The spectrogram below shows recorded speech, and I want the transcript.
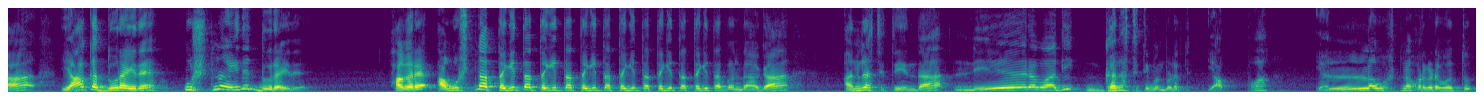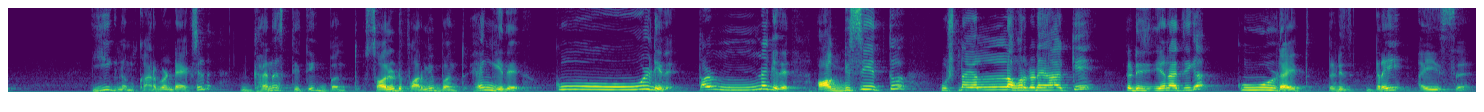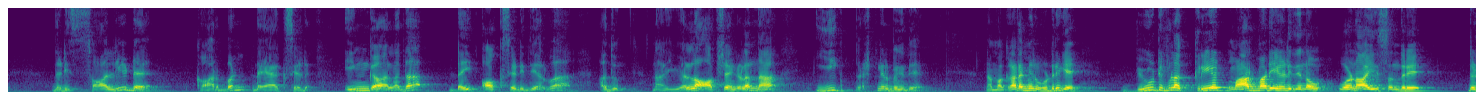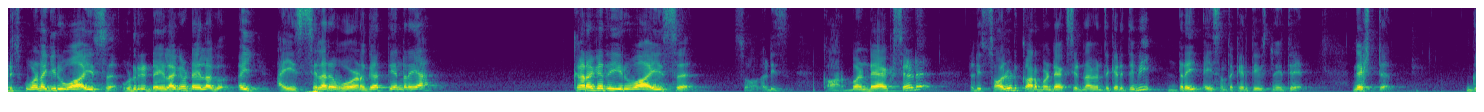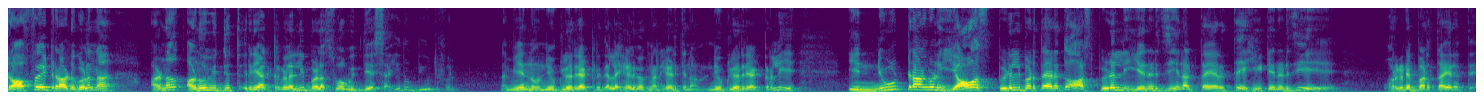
ಯಾಕೆ ದೂರ ಇದೆ? ಉಷ್ಣ ಇದೆ, ದೂರ ಇದೆ. ಹಾಗಾದರೆ ಆ ಉಷ್ಣ ತೆಗಿತಾ ತೆಗಿತಾ ತೆಗಿತಾ ತೆಗಿತಾ ತೆಗಿತಾ ತೆಗಿತಾ ಬಂದಾಗ ಅನಿಲ ಸ್ಥಿತಿಯಿಂದ ನೇರವಾಗಿ ಘನ ಸ್ಥಿತಿ ಬಂದ್ಬಿಡುತ್ತೆ. ಯಪ್ಪ, ಎಲ್ಲ ಉಷ್ಣ ಹೊರಗಡೆ ಹೋಯ್ತು. ಈಗ ನಮ್ಮ ಕಾರ್ಬನ್ ಡೈಆಕ್ಸೈಡ್ ಘನ ಸ್ಥಿತಿಗೆ ಬಂತು. ಸಾಲಿಡ್ ಫಾರ್ಮಿಗೆ ಬಂತು. ಹೆಂಗಿದೆ? ಕೂಲ್ಡ್ ಇದೆ. ತಣ್ಣಗಿದೆ. ಆಗ ಬಿಸಿ ಇತ್ತು, ಉಷ್ಣ ಎಲ್ಲ ಹೊರಗಡೆ ಹಾಕಿ ದಟ್ ಈಸ್ ಏನಾಯ್ತು ಈಗ? ಕೂಲ್ಡ್ ಆಯಿತು. That is dry ice that is solid carbon dioxide ಇಂಗಾಲದ ಡೈಆಕ್ಸೈಡ್ ಇದೆಯಲ್ವಾ? ಅದು. ನಾನು ಇವೆಲ್ಲ ಆಪ್ಷನ್ಗಳನ್ನು ಈಗ ಪ್ರಶ್ನೆಯಲ್ಲಿ ಬಂದಿದೆ. ನಮ್ಮ ಅಕಾಡೆಮಿಯಲ್ಲಿ ಹುಡುಗರಿಗೆ ಬ್ಯೂಟಿಫುಲ್ಲಾಗಿ ಕ್ರಿಯೇಟ್ ಮಾಡಿ ಮಾಡಿ ಹೇಳಿದ್ದೀವಿ ನಾವು. ಒಣ ಐಸ್ ಅಂದರೆ ದಟ್ ಇಸ್ ಒಣಗಿರುವ ಐಸ್. ಹುಡುಗರಿ ಡೈಲಾಗೋ ಡೈಲಾಗು ಐ, ಐಸ್ ಎಲ್ಲರ ಒಣಗತ್ತೇನ್ರಯ್ಯ? ಕರಗದೆ ಇರುವ ice. So that is carbon dioxide that is solid carbon dioxide ನಾವೆಂತ ಕರಿತೀವಿ? ಡ್ರೈ ಐಸ್ ಅಂತ ಕರಿತೀವಿ ಸ್ನೇಹಿತರೆ. ನೆಕ್ಸ್ಟ್ ಗ್ರಾಫೈಟ್ ರಾಡುಗಳನ್ನು ಅಣು ಅಣು ವಿದ್ಯುತ್ ರಿಯಾಕ್ಟರ್ಗಳಲ್ಲಿ ಬಳಸುವ ಉದ್ದೇಶ. ಇದು ಬ್ಯೂಟಿಫುಲ್ ನಮಗೇನು ನ್ಯೂಕ್ಲಿಯರ್ ರಿಯಾಕ್ಟರ್ ಇದೆಲ್ಲ ಹೇಳಬೇಕು, ನಾನು ಹೇಳ್ತೀನಿ ನಾನು. ನ್ಯೂಕ್ಲಿಯರ್ ರಿಯಾಕ್ಟರಲ್ಲಿ ಈ ನ್ಯೂಟ್ರಾನ್ಗಳು ಯಾವ ಸ್ಪೀಡಲ್ಲಿ ಬರ್ತಾ ಇರುತ್ತೋ ಆ ಸ್ಪೀಡಲ್ಲಿ ಎನರ್ಜಿ ಏನಾಗ್ತಾ ಇರುತ್ತೆ? ಹೀಟ್ ಎನರ್ಜಿ ಹೊರಗಡೆ ಬರ್ತಾ ಇರುತ್ತೆ.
